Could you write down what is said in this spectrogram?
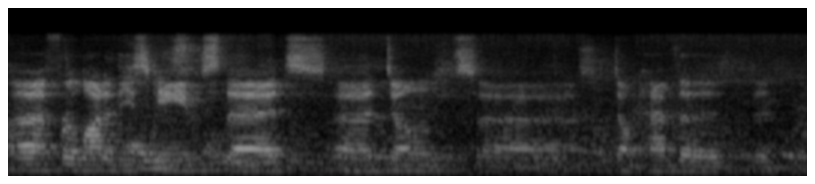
uh, for a lot of these games that uh, don't uh, don't have the the DVD.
